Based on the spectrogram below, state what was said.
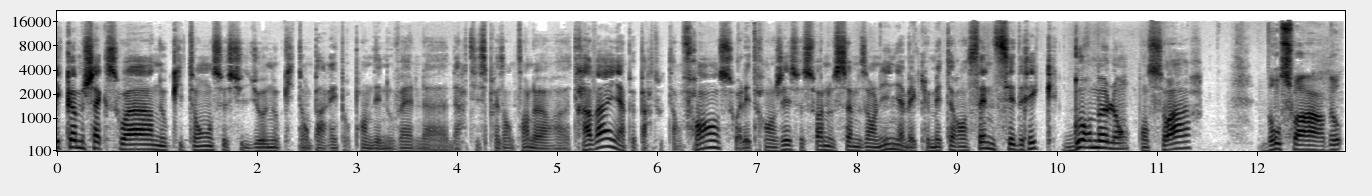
Et comme chaque soir, nous quittons ce studio, nous quittons Paris pour prendre des nouvelles euh, d'artistes présentant leur euh, travail un peu partout en France ou à l'étranger. Ce soir, nous sommes en ligne avec le metteur en scène Cédric Gourmelon. Bonsoir. Bonsoir Arnaud.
